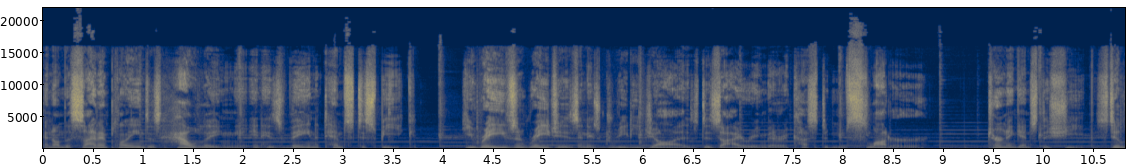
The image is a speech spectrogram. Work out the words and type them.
and on the silent plains is howling in his vain attempts to speak. He raves and rages in his greedy jaws, desiring their accustomed slaughter. Turn against the sheep, still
